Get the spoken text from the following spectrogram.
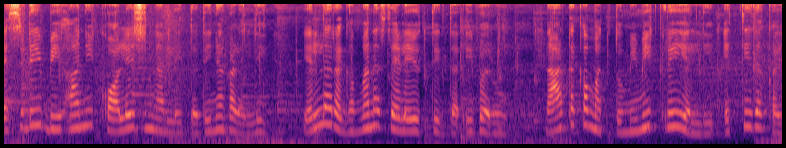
ಎಸ್ ಡಿ ಬಿಹಾನಿ ಕಾಲೇಜಿನಲ್ಲಿದ್ದ ದಿನಗಳಲ್ಲಿ ಎಲ್ಲರ ಗಮನ ಸೆಳೆಯುತ್ತಿದ್ದ ಇವರು ನಾಟಕ ಮತ್ತು ಮಿಮಿಕ್ರಿಯಲ್ಲಿ ಎತ್ತಿದ ಕೈ.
